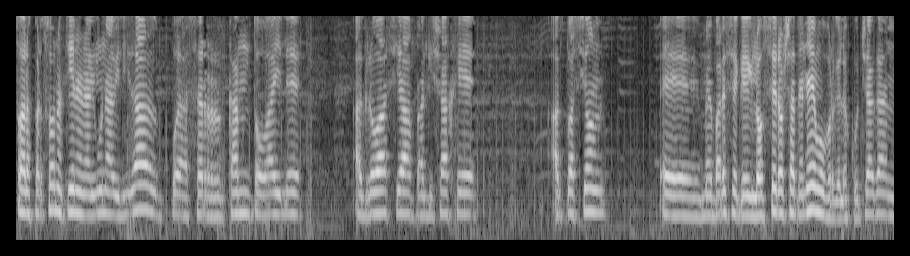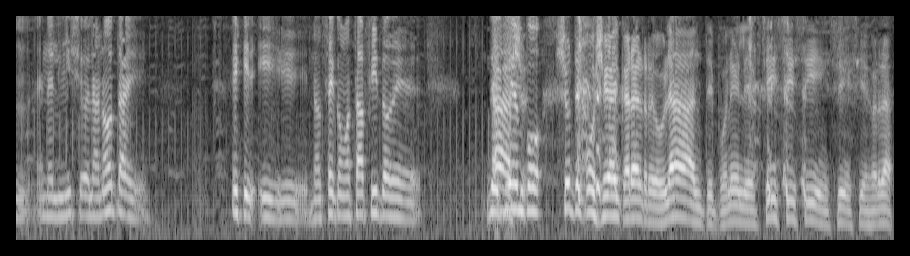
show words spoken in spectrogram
Todas las personas tienen alguna habilidad. Puede hacer canto, baile, acrobacia, maquillaje, actuación. Eh, me parece que glosero ya tenemos porque lo escuché acá en, el inicio de la nota y, y, no sé cómo está Fito de, de ah, tiempo. Yo, te puedo llegar a encarar el redoblante, ponerle. Sí, sí, sí, sí, sí, es verdad.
